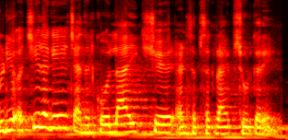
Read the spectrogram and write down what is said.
वीडियो अच्छी लगे, चैनल को लाइक शेयर एंड सब्सक्राइब ज़रूर करें।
